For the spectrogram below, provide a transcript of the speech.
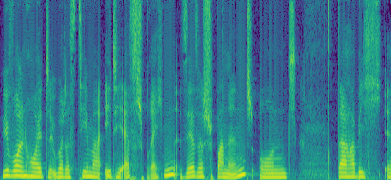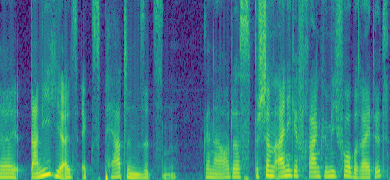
Wir wollen heute über das Thema ETFs sprechen. Sehr, sehr spannend. Und da habe ich äh, Dani hier als Expertin sitzen. Genau, du hast bestimmt einige Fragen für mich vorbereitet.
